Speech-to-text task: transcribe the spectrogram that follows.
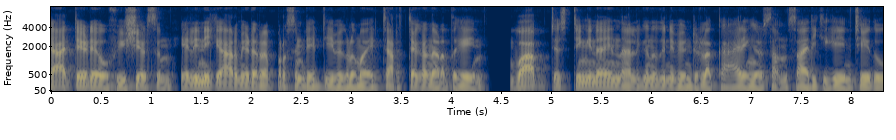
ടാറ്റയുടെ ഒഫീഷ്യൽസും ഹെലിനിക് ആർമിയുടെ റെപ്രസെന്റേറ്റീവുകളുമായി ചർച്ചകൾ നടത്തുകയും വാപ് ടെസ്റ്റിംഗിനായി നൽകുന്നതിനു വേണ്ടിയുള്ള കാര്യങ്ങൾ സംസാരിക്കുകയും ചെയ്തു.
